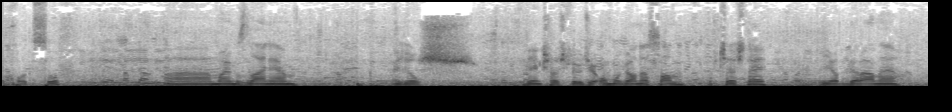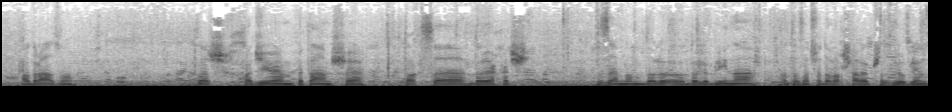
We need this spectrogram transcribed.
uchodźców. Moim zdaniem już większość ludzi umówione są wcześniej i odbierane od razu. Też chodziłem, pytałem się, kto chce dojechać ze mną do, do Lublina, a to znaczy do Warszawy przez Lublin,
